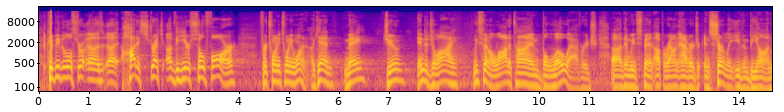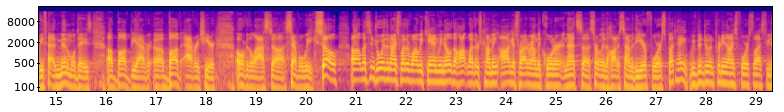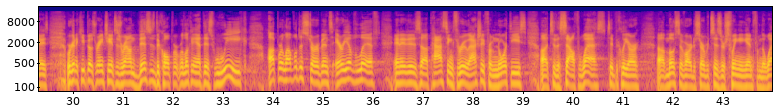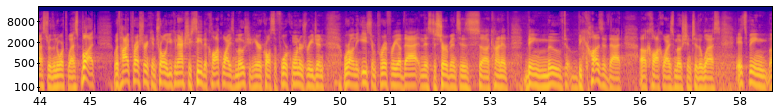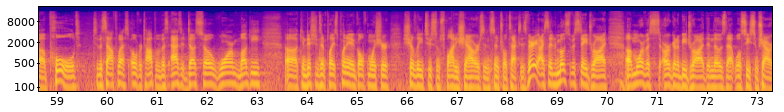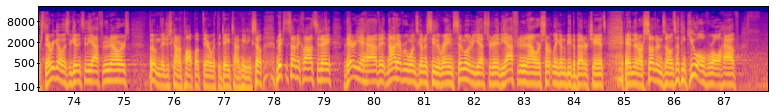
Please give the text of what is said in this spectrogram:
Could be the little uh, uh, hottest stretch of the year so far for 2021. Again, May, June, into July, we've spent a lot of time below average uh, than we've spent up around average and certainly even beyond. We've had minimal days above, be aver uh, above average here over the last uh, several weeks. So uh, let's enjoy the nice weather while we can. We know the hot weather's coming. August right around the corner, and that's uh, certainly the hottest time of the year for us. But hey, we've been doing pretty nice for us the last few days. We're going to keep those rain chances around. This is the culprit. We're looking at this weak upper level disturbance, area of lift, and it is uh, passing through actually from northeast uh, to the southwest. Typically, our uh, most of our disturbances are swinging in from the west or the northwest, but with high pressure and control, you can actually see the clockwise motion here across the Four Corners region. We're on the eastern periphery of that, and this disturbance is uh, kind of being moved because of that uh, clockwise motion to the west. It's being uh, pulled to the southwest over top of us. As it does so, warm, muggy uh, conditions in place, plenty of Gulf moisture should lead to some spotty showers in central Texas. Very isolated. Most of us stay dry. Uh, more of us are going to be dry than those that will see some showers. There we go. As we get into the afternoon hours, boom, they just kind of pop up there with the daytime heating. So mix of sun and clouds today. There you have it. Not everyone's going to see the rain similar to yesterday. The afternoon hours certainly going to be the better chance. And then our southern zones, I think you overall have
